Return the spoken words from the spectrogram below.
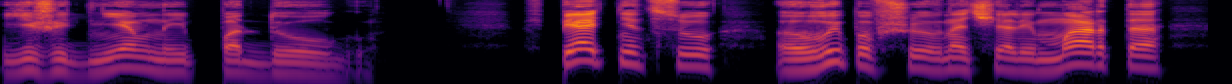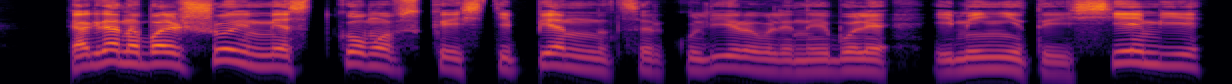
ежедневно и подолгу. В пятницу, выпавшую в начале марта, когда на Большой Месткомовской степенно циркулировали наиболее именитые семьи,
